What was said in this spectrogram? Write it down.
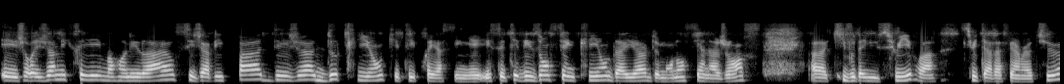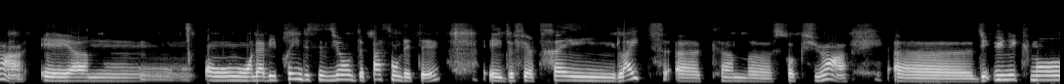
et j'aurais jamais créé Lyle si j'avais pas déjà deux clients qui étaient prêts à signer. Et c'était des anciens clients d'ailleurs de mon ancienne agence euh, qui voulaient nous suivre suite à la fermeture. Et euh, on, avait pris une décision de pas s'endetter et de faire très light euh, comme euh, structure, de uniquement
